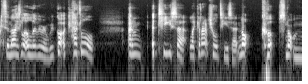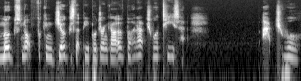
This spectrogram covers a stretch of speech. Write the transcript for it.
it's a nice little living room. We've got a kettle and a tea set, like an actual tea set, not cups, not mugs, not fucking jugs that people drink out of, but an actual tea set. Actual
